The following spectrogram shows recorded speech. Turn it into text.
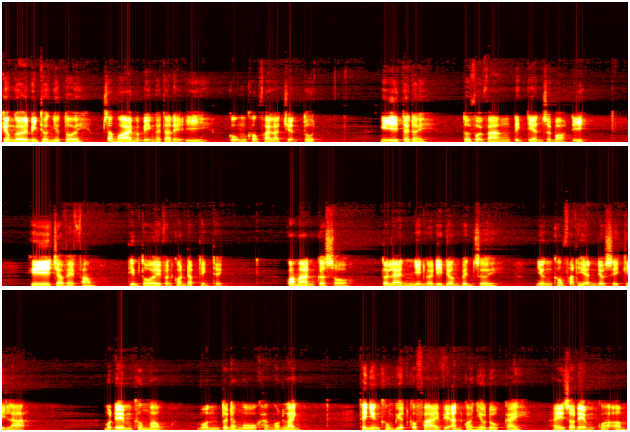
Kiểu người bình thường như tôi, Ra ngoài mà bị người ta để ý Cũng không phải là chuyện tốt. Nghĩ tới đây, Tôi vội vàng tính tiền rồi bỏ đi. Khi trở về phòng, Tim tôi vẫn còn đập thình thịch. Qua màn cửa sổ, Tôi lén nhìn người đi đường bên dưới, Nhưng không phát hiện điều gì kỳ lạ. Một đêm không mộng Vốn tôi đang ngủ khá ngon lành. Thế nhưng không biết có phải vì ăn quá nhiều đồ cay Hay do đêm quá ẩm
